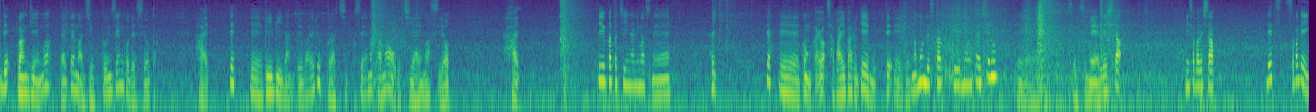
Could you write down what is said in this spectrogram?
で、1ゲームはだいたいまあ10分前後ですよと。はい。で、えー、BB 弾と呼ばれるプラスチック製の弾を撃ち合いますよ。はい。っていう形になりますね。はい。では、えー、今回はサバイバルゲームって、えー、どんなもんですかっていうものに対しての、えー、説明でした。みんサバでした。レッツサバゲイ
